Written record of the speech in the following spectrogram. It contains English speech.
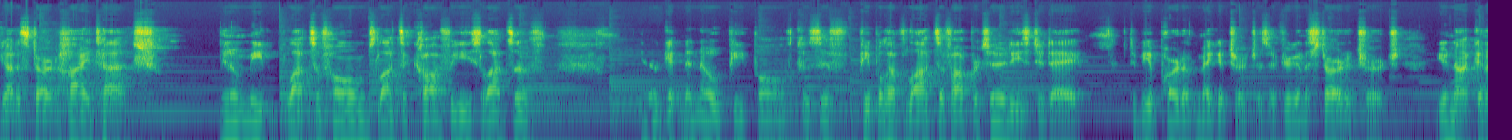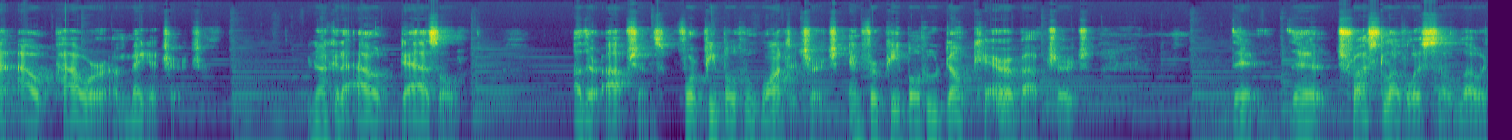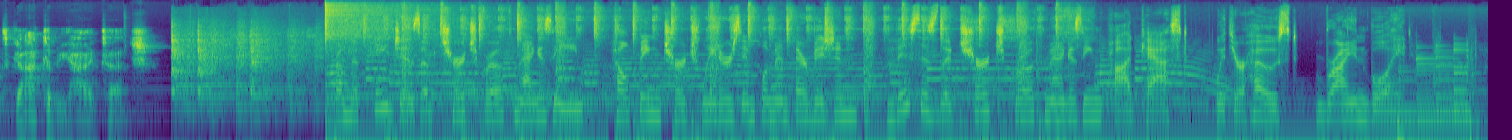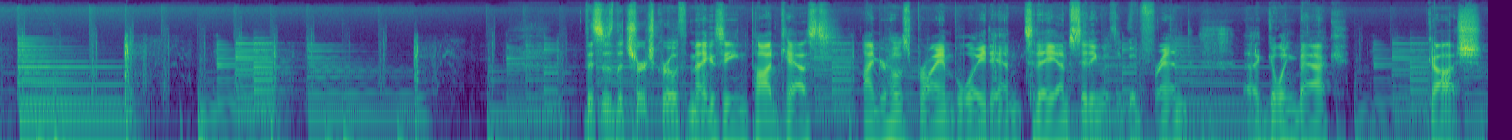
got to start high touch. You know, meet lots of homes, lots of coffees, lots of you know getting to know people. Because if people have lots of opportunities today to be a part of mega churches if you're going to start a church you're not going to outpower a mega church. You're not going to outdazzle other options for people who want a church. And for people who don't care about church the trust level is so low it's got to be high touch from the pages of Church Growth Magazine, helping church leaders implement their vision, this is the Church Growth Magazine podcast with your host, Brian Boyd. This is the Church Growth Magazine podcast. I'm your host, Brian Boyd, and today I'm sitting with a good friend uh, going back, gosh,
